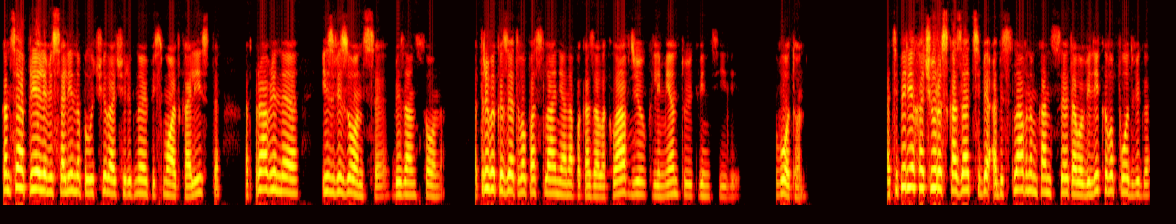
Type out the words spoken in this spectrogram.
В конце апреля Миссалина получила очередное письмо от Калиста, отправленное из Визонция, Безансона. Отрывок из этого послания она показала Клавдию, Клименту и Квинтилии. Вот он. А теперь я хочу рассказать тебе о бесславном конце того великого подвига,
